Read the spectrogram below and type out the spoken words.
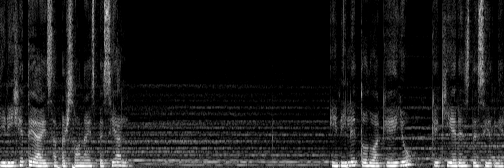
Dirígete a esa persona especial y dile todo aquello que quieres decirle.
